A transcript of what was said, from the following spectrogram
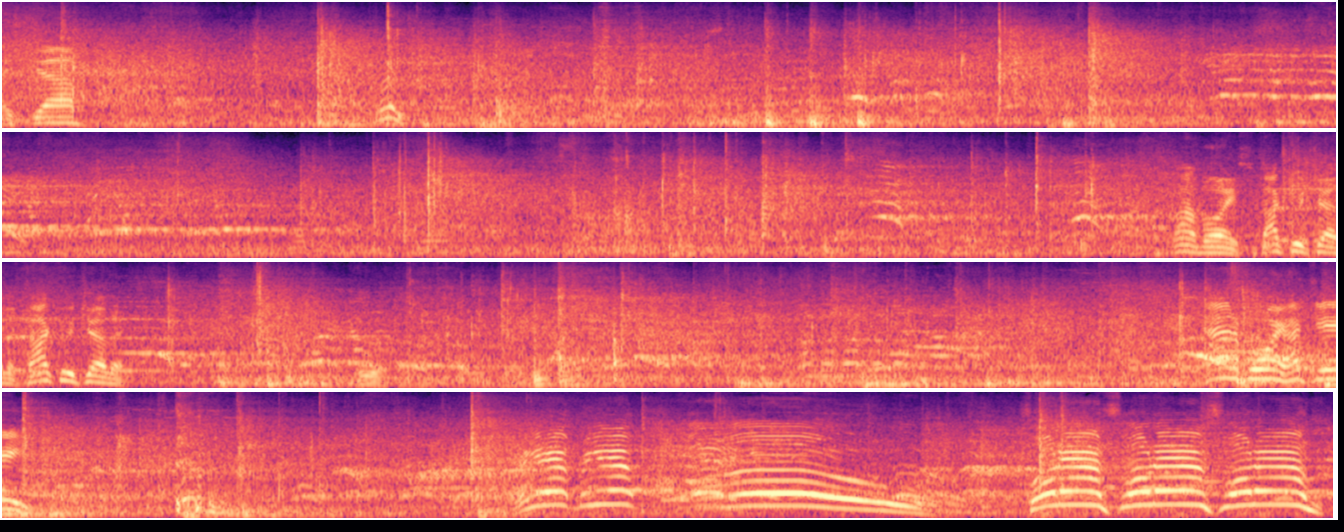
Nice job. Good. Come. Talk to each other. Talk to each other. Attaboy, Hutchie. Bring it out, bring it out. Oh! Slow down, slow down, slow down.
